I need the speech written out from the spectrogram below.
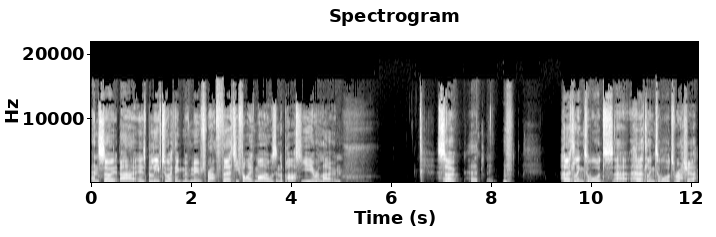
And so it uh, is believed to, I think, have moved about 35 miles in the past year alone. So hurtling. hurtling towards uh, hurtling towards Russia.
